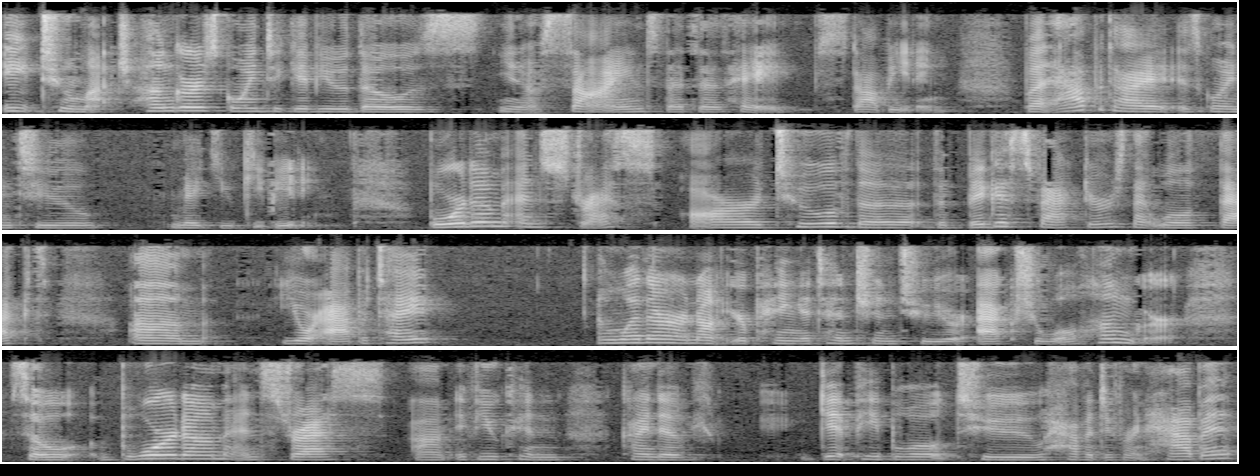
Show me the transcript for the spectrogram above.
eat too much. Hunger is going to give you those you know signs that says, hey, stop eating. But appetite is going to make you keep eating. Boredom and stress are two of the, the biggest factors that will affect um, your appetite and whether or not you're paying attention to your actual hunger. So boredom and stress, um, if you can kind of get people to have a different habit,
